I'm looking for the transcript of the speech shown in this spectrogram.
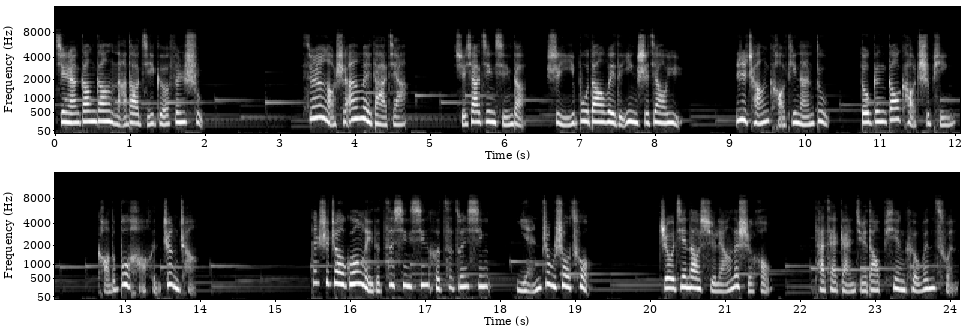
竟然刚刚拿到及格分数。虽然老师安慰大家，学校进行的是一步到位的应试教育，日常考题难度都跟高考持平，考得不好很正常。但是赵光磊的自信心和自尊心严重受挫，只有见到许良的时候，他才感觉到片刻温存。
